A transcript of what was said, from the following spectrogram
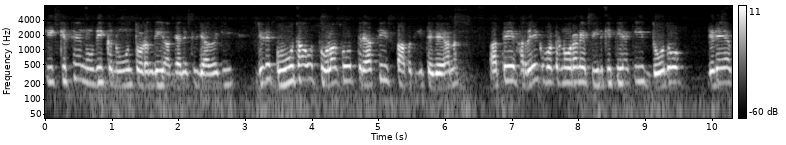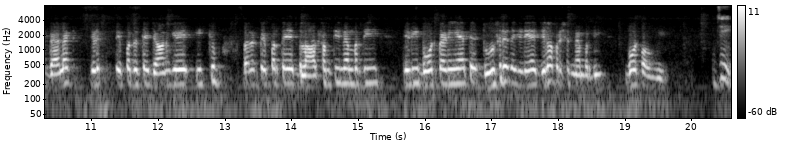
ਕਿ ਕਿਸੇ ਨੂੰ ਵੀ ਕਾਨੂੰਨ ਤੋੜਨ ਦੀ ਆਗਿਆ ਨਹੀਂ ਦਿੱਤੀ ਜਾਵੇਗੀ ਜਿਹੜੇ ਬੂਥ ਆ ਉਹ 1683 ਸਥਾਪਿਤ ਕੀਤੇ ਗਏ ਹਨ ਅਤੇ ਹਰੇਕ ਵੋਟਰ ਨੂੰ ਉਹਨਾਂ ਨੇ ਅਪੀਲ ਕੀਤੀ ਹੈ ਕਿ ਦੋ ਦੋ ਜਿਹੜੇ ਬੈਲਟ ਜਿਹੜੇ ਪੇਪਰ ਦਿੱਤੇ ਜਾਣਗੇ ਇੱਕ ਬੈਲਟ ਪੇਪਰ ਤੇ ਬਲਾਕ ਸੰਮਤੀ ਮੈਂਬਰ ਦੀ ਜਿਹੜੀ ਵੋਟ ਪੈਣੀ ਹੈ ਤੇ ਦੂਸਰੇ ਤੇ ਜਿਹੜੇ ਹੈ ਜ਼ਿਲ੍ਹਾ ਪਰਿਸ਼ਦ ਮੈਂਬਰ ਦੀ ਵੋਟ ਪਾਊਗੀ ਜੀ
